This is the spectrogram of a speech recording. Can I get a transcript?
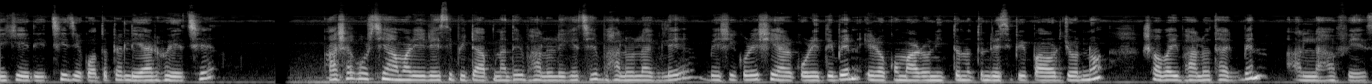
দেখিয়ে দিচ্ছি যে কতটা লেয়ার হয়েছে। আশা করছি আমার এই রেসিপিটা আপনাদের ভালো লেগেছে। ভালো লাগলে বেশি করে শেয়ার করে দেবেন এরকম আরও নিত্য নতুন রেসিপি পাওয়ার জন্য। সবাই ভালো থাকবেন। আল্লাহ হাফেজ।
